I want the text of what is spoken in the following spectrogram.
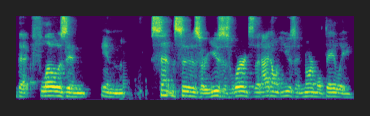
that flows in, in sentences or uses words that I don't use in normal daily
